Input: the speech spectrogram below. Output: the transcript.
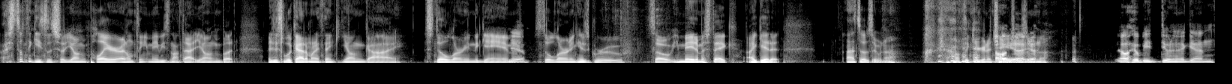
I still think he's just a young player. I don't think maybe he's not that young, but I just look at him and I think young guy, still learning the game, Yeah. still learning his groove. So he made a mistake. I get it. That's Ozuna. I don't think you're gonna Oh, change yeah, yeah. Ozuna. No, he'll be doing it again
